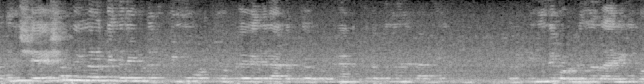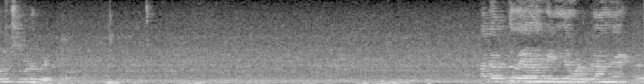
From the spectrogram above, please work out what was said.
അതിനുശേഷം നിങ്ങൾക്ക് ഇതിനെ ഇവിടെ പിന്ന് കൊടുത്ത് വെക്കുക. ഇതിനകത്ത് ഇതിനകത്ത് വെക്കുന്നതിനെക്കാട്ടും ഒരു പിന്ന് കൊടുക്കുന്നതായിരിക്കും കുറച്ചുകൂടെ ബെറ്റർ അകത്ത് വേണം പിന്ന് കൊടുക്കാനായിട്ട്.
